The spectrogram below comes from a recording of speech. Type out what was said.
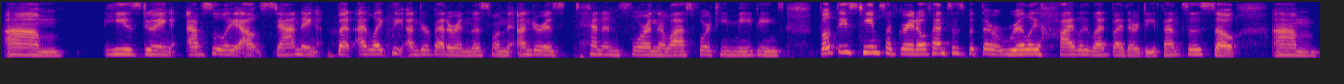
Um he's doing absolutely outstanding. But I like the under better in this one. The under is 10 and 4 in their last 14 meetings. Both these teams have great offenses, but they're really highly led by their defenses. So, um,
